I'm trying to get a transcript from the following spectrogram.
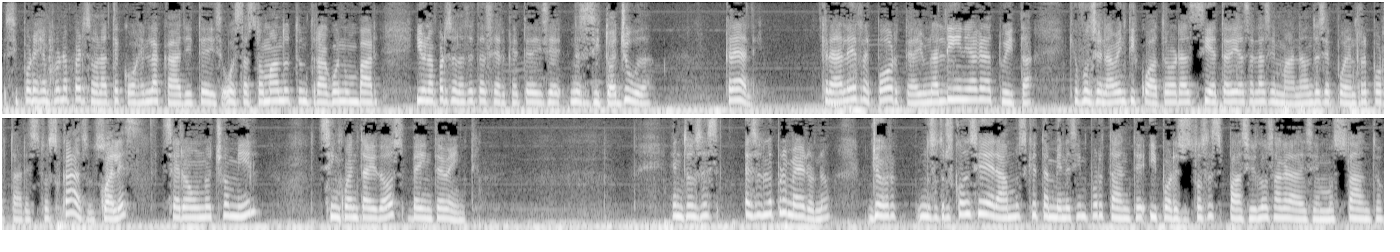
si, por ejemplo, una persona te coge en la calle y te dice, o estás tomándote un trago en un bar y una persona se te acerca y te dice, necesito ayuda, créale créale reporte. Hay una línea gratuita que funciona 24 horas, 7 días a la semana, donde se pueden reportar estos casos. ¿Cuál es? 018 52 2020. Entonces, eso es lo primero, ¿no? Yo, nosotros consideramos que también es importante, y por eso estos espacios los agradecemos tanto,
